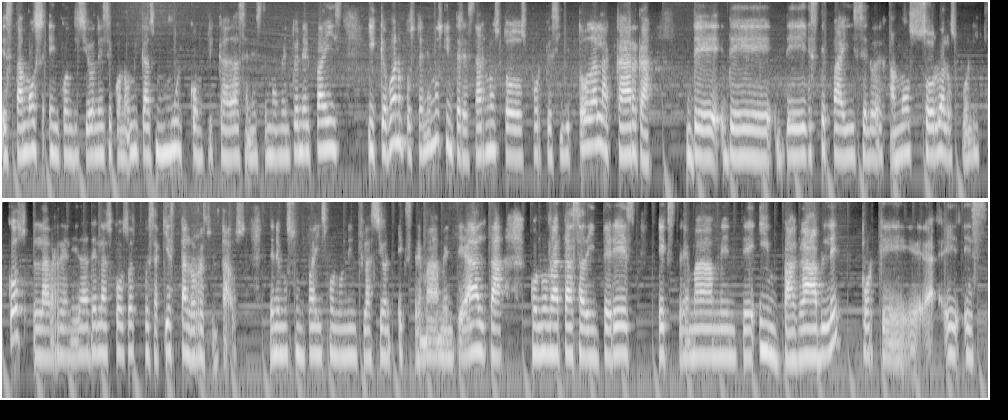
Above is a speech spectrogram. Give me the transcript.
estamos en condiciones económicas muy complicadas en este momento en el país y que bueno, pues tenemos que interesarnos todos porque si toda la carga de, de, este país se lo dejamos solo a los políticos, la realidad de las cosas, pues aquí están los resultados. Tenemos un país con una inflación extremadamente alta, con una tasa de interés extremadamente impagable, porque eh, es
